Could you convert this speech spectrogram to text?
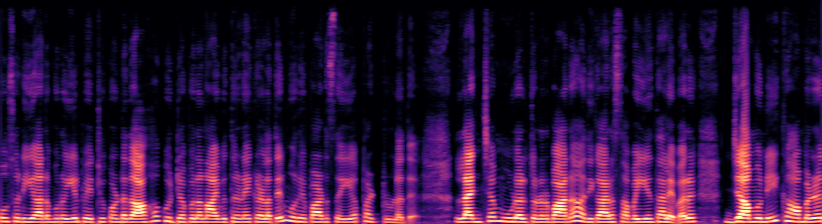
மோசடியான முறையில் பெற்றுக்கொண்டதாக குற்றப்புலனாய்வு திணைக்களத்தில் முறைப்பாடு செய்யப்பட்டுள்ளது. லஞ்சம் ஊழல் தொடர்பான அதிகார சபையின் தலைவர் ஜமுனி காமர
